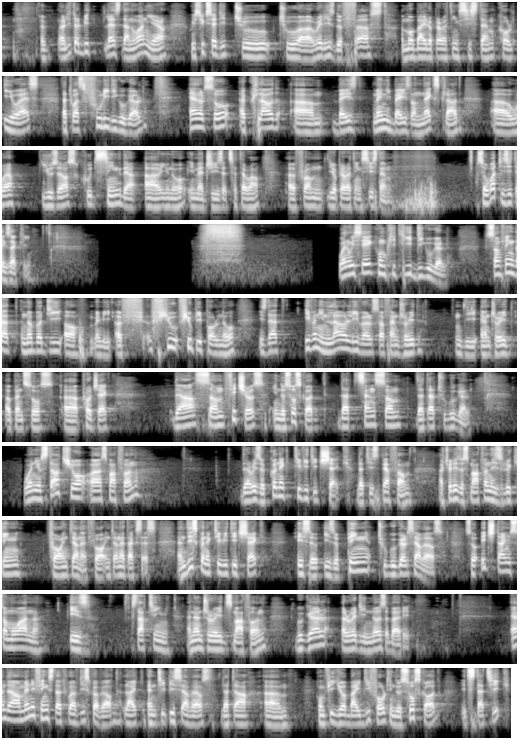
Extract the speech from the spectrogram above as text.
a, a, little bit less than one year, we succeeded to, to uh, release the first mobile operating system called EOS that was fully degoogled, and also a cloud um, based, mainly based on Nextcloud, uh, where users could sync their uh, you know, images, etc., uh, from the operating system. So what is it exactly? When we say completely degoogle, something that nobody, or maybe a few, few people know, is that even in low levels of Android, the Android open source uh, project, there are some features in the source code that send some data to Google. When you start your uh, smartphone, there is a connectivity check that is performed. Actually, the smartphone is looking for internet, for internet access. And this connectivity check is a, is a ping to Google servers. So each time someone is starting an Android smartphone, Google already knows about it. And there are many things that we have discovered, like NTP servers that are um, configured by default in the source code. It's static.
